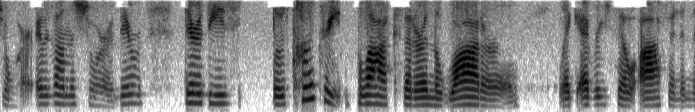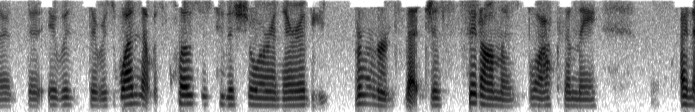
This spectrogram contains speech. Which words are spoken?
shore. It was on the shore. There there are these those concrete blocks that are in the water like every so often and the, the it was there was one that was closest to the shore and there are these birds that just sit on those blocks and they and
